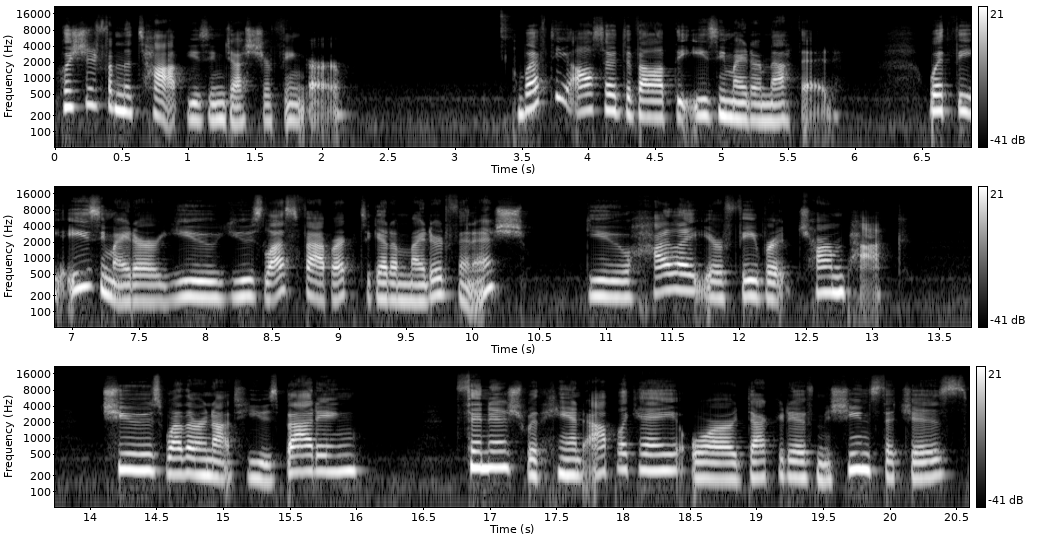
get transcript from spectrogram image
push it from the top using just your finger. Wefty also developed the Easy Miter method. With the Easy Miter, you use less fabric to get a mitered finish you highlight your favorite charm pack, choose whether or not to use batting, finish with hand applique or decorative machine stitches,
